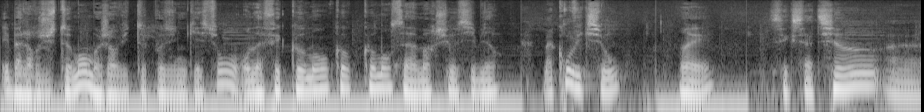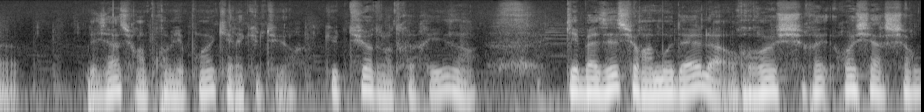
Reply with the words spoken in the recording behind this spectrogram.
Et ben alors justement, moi j'ai envie de te poser une question. On a fait comment Co- Comment ça a marché aussi bien? Ma conviction, Ouais. c'est que ça tient euh, déjà sur un premier point qui est la culture. Culture de l'entreprise, qui est basée sur un modèle recher- recherchant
